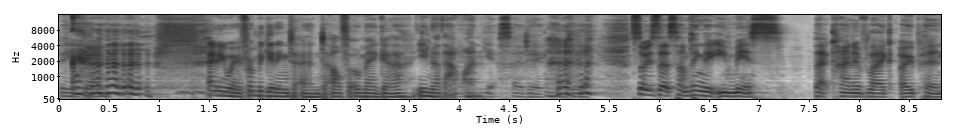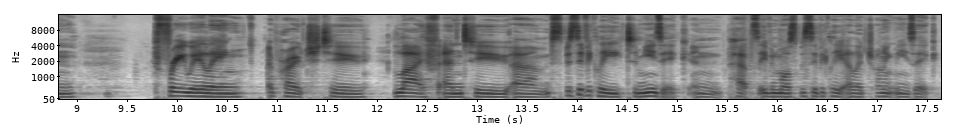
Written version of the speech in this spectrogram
There you go. anyway from beginning to end alpha omega you know that one Yes, I do. I do. so is that something that you miss? That kind of like open, freewheeling approach to life and to um, specifically to music and perhaps even more specifically electronic music.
